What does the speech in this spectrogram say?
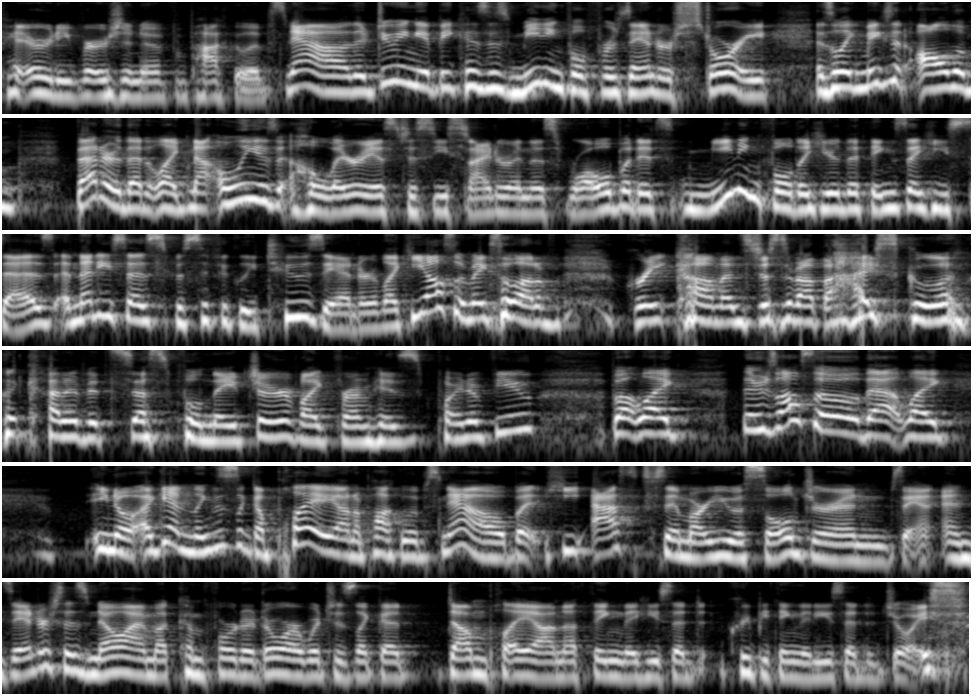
parody version of Apocalypse Now. They're doing it because it's meaningful for Xander's story. It's like makes it all the better that like not only is it hilarious to see Snyder in this role, but it's meaningful to hear the things that he says and that he says specifically to Xander. Like he also makes a lot of great comments just about the high school and the kind of its cesspool nature, like from his point of view. But like there's also that like you know, again, like this is like a play on Apocalypse Now, but he asks him, "Are you a soldier?" and and Xander says, "No, I'm a confortador," which is like a dumb play on a thing that he said, creepy thing that he said to Joyce.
